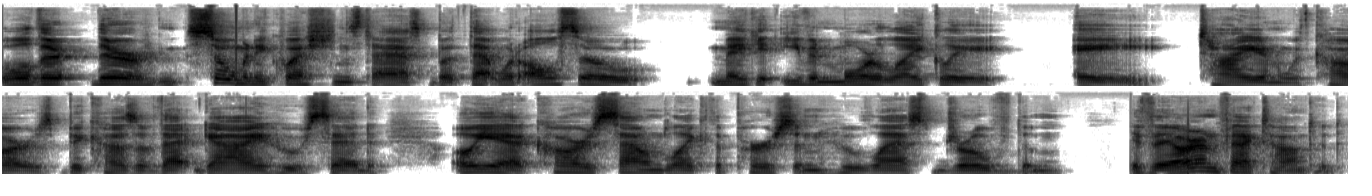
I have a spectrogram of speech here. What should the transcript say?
well, there there are so many questions to ask, but that would also make it even more likely a tie-in with Cars because of that guy who said, "Oh yeah, cars sound like the person who last drove them." If they are in fact haunted,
